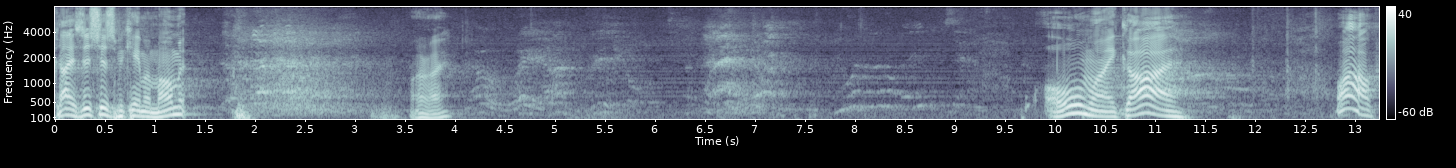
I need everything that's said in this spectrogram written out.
Guys, this just became a moment. All right. Oh my God. Wow.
